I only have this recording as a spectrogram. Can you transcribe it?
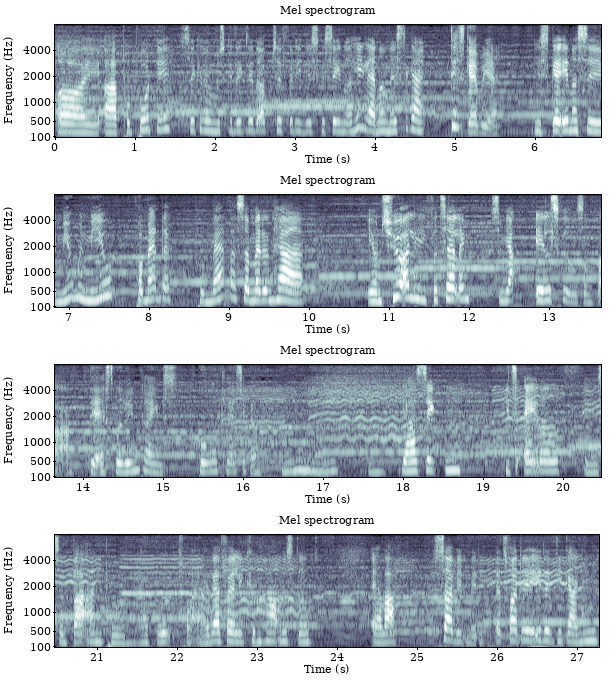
og, øh, og apropos det, så kan vi måske lægge lidt op til, fordi vi skal se noget helt andet næste gang. Det skal vi, ja. Vi skal ind og se Miu Min Miu på mandag. På mandag, som er den her eventyrlige fortælling, som jeg elskede som barn. Det er Astrid Lindgrens gode klassiker, Miu Min Miu. Mm. Jeg har set den i teatret øh, som barn på Nørrebro, tror jeg. I hvert fald i København et sted. Og jeg var så vild med det. Jeg tror, det er et af de gange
